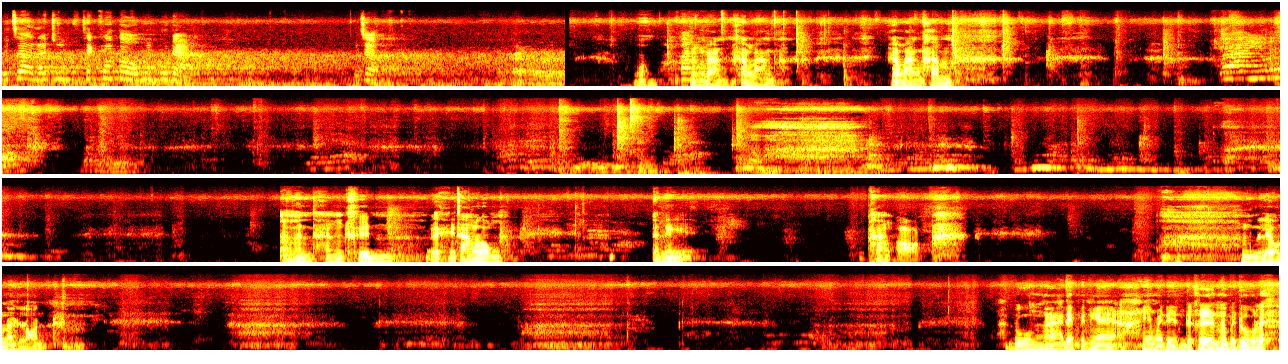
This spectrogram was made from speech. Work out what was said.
Roger let's take photo with Buddha Roger ข้างล่างข้างล่างข้างล่างถ้ Where มันทางขึ้น เอ้ยทางลง อันนี้ทางออกหมุนเร็วหน่อยร้อน ดูข้างหน้าได้เป็นไง อะ ยังไม่ได้เดินเข้าไปดูเลย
